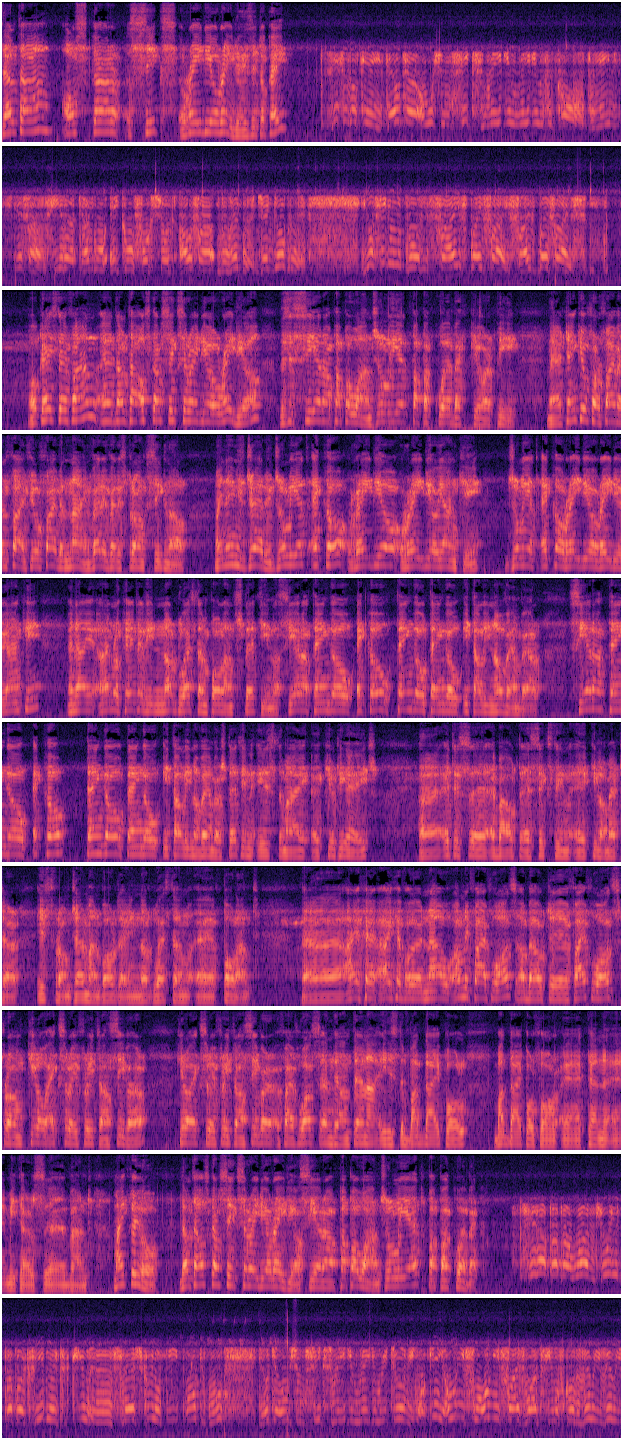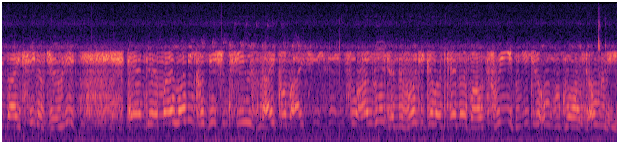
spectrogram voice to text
Delta Oscar 6 Radio Radio. Is it okay? This is okay. Delta Ocean 6 Radio Radio is a call. The name is Stefan. Sierra Tango Echo Foxtrot Alpha November. Dzień dobry. Your signal report is 5 by 5. 5 by 5. Okay, Stefan. Uh, Delta Oscar 6 Radio Radio. This is Sierra Papa 1, Juliet Papa Quebec QRP. Thank you for 5 and 5. You're 5 and 9. Very, very strong signal. My name is Jerry. Juliet Echo Radio Radio Yankee. Juliet Echo Radio Radio Yankee. And I, I'm located in northwestern Poland, Stettin. Sierra Tango Echo Tango Tango Italy November. Sierra Tango Echo Tango Tango Italy November. Stettin is my uh, QTH. Uh, it is uh, about uh, 16 uh, kilometer east from German border in northwestern Poland. I, ha- I have now only 5 watts, about uh, 5 watts from kilo X-ray free transceiver. Kilo X-ray free transceiver, 5 watts, and the antenna is the Buddipole, bad dipole for uh, 10 uh, meters uh, band. Mike to you. Delta Oscar 6 Radio Radio, Sierra Papa 1, Juliet, Papa Quebec. Sierra Papa 1, Juliet Papa Quebec Q, uh, slash QRP portable. Delta Ocean 6 Radio Radio returning. Okay, only for only 5 watts you've got a very, very nice signal, Jerry. And uh, my running conditions here is an Icom ICC 400 and the vertical antenna about 3 meter over ground only.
